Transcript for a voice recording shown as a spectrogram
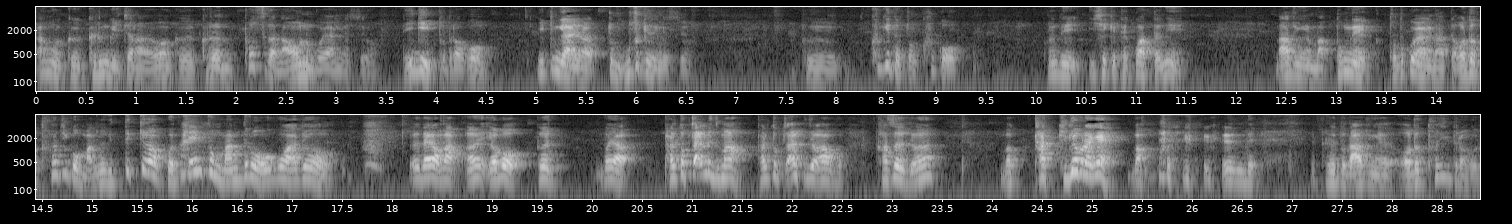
하면 그 그런 거 있잖아요. 그 그런 포스가 나오는 고양이였어요. 되게 이쁘더라고. 이쁜 게 아니라 좀 무섭게 생겼어요. 그 크기도 좀 크고. 그런데 이 새끼 데리고 왔더니 나중에 막 동네 도둑고양이 나한테 얻어 터지고 막 여기 뜯겨갖고 땜통 만들어 오고 아주 그래서 내가 막 어, 여보 그 뭐야 발톱 자르지 마 발톱 자르지 마 하고 가서 어? 막 다 죽여버리게 막 그랬는데 그래도 나중에 얻어 터지더라고요.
